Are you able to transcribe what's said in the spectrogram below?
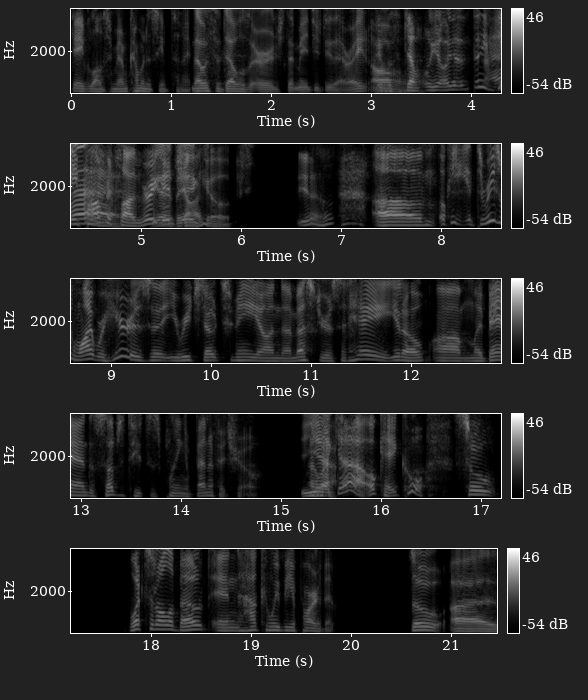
Dave loves me. I'm coming to see him tonight. that was the Devil's Urge that made you do that, right? It was Oh. definitely you know, the Dave Ah, Pomfret song. Very yeah, good, there Jon. you go. you know um okay the reason why we're here is that you reached out to me on uh, messenger and said hey you know um my band the substitutes is playing a benefit show And I'm Yeah. like yeah okay cool so what's it all about and how can we be a part of it So, uh,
